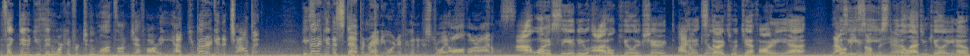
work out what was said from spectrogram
It's like, dude, you've been working for two months on Jeff Hardy. You better get to chopping. You better get to stepping, Randy Orton, if you're going to destroy all of our idols. I want to see a new Idol Killer shirt, Idol and it Killer? starts with Jeff Hardy. Yeah, That would he be used, something. he used to yeah. be the Legend Killer. You know,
